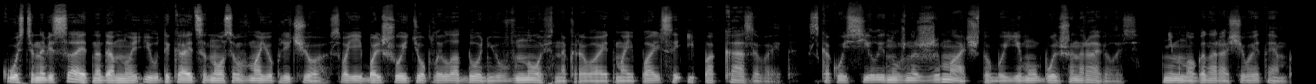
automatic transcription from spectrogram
Костя нависает надо мной и утыкается носом в моё плечо, своей большой теплой ладонью вновь накрывает мои пальцы и показывает, с какой силой нужно сжимать, чтобы ему больше нравилось, немного наращивая темп.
